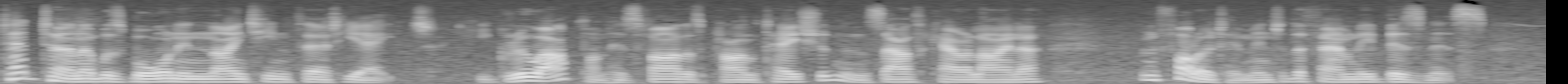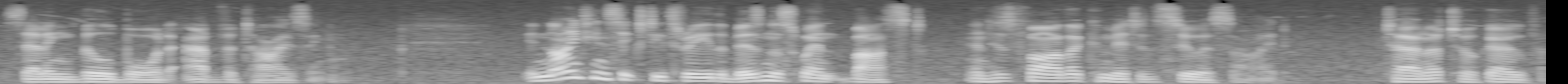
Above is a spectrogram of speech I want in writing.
Ted Turner was born in 1938. He grew up on his father's plantation in South Carolina and followed him into the family business, selling billboard advertising. In 1963, the business went bust and his father committed suicide. Turner took over.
